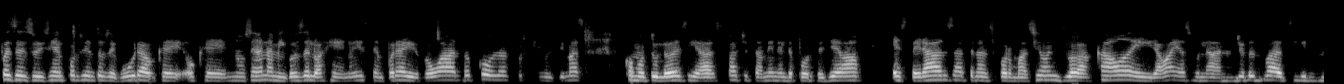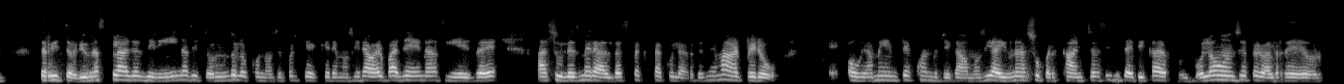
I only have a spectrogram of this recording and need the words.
pues estoy 100% segura o que, o que no sean amigos de lo ajeno y estén por ahí robando cosas, porque en últimas, como tú lo decías, Pacho, también el deporte lleva esperanza, transformación. Yo acabo de ir a Vallasolano, yo les voy a decir un territorio, unas playas divinas y todo el mundo lo conoce porque queremos ir a ver ballenas y es de azul esmeralda espectacular de ese mar, pero obviamente cuando llegamos y hay una super cancha sintética de fútbol 11, pero alrededor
